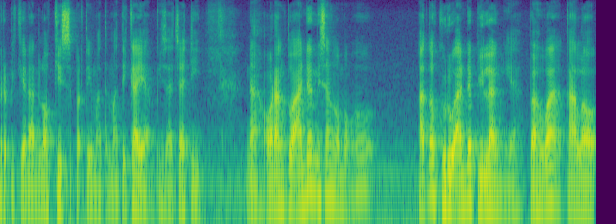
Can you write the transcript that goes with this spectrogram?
berpikiran logis seperti matematika ya bisa jadi. Nah orang tua anda misal ngomong oh atau guru anda bilang ya bahwa kalau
